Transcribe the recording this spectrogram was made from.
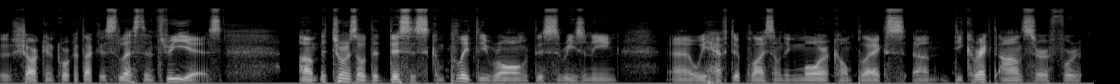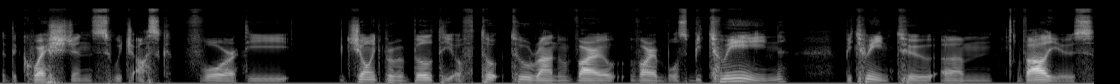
uh, shark and croc attack is less than 3 years. Um, it turns out that this is completely wrong, this reasoning. Uh, we have to apply something more complex. Um, the correct answer for the questions which ask for the joint probability of two, two random vari variables between between two um, values,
